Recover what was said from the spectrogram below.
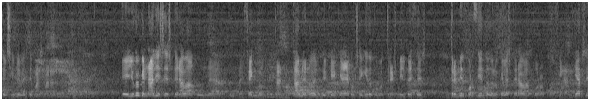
sensiblemente más barato. Eh, yo creo que nadie se esperaba un, eh, efecto tan notable, ¿no? es decir, que, haya conseguido como 3.000 veces, un 3.000% de lo que él esperaba por, financiarse.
